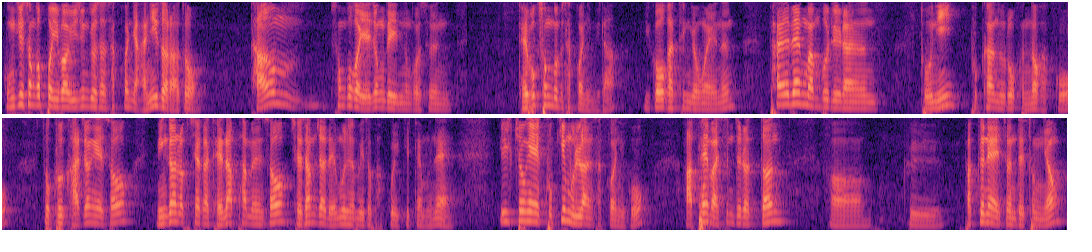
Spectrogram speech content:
공직선거법 위반 위중교사 사건이 아니더라도 다음 선고가 예정돼 있는 것은 대북 송금 사건입니다. 이거 같은 경우에는 800만 불이라는 돈이 북한으로 건너갔고 또 그 과정에서 민간업체가 대납하면서 제3자 뇌물 혐의도 받고 있기 때문에 일종의 국기문란 사건이고 앞에 말씀드렸던 어, 그 박근혜 전 대통령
